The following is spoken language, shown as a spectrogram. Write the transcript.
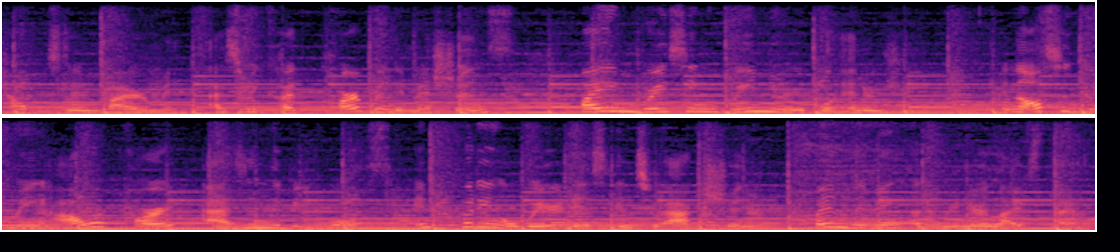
help to the environment as we cut carbon emissions by embracing renewable energy and also doing our part as individuals in putting awareness into action by living a greener lifestyle.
